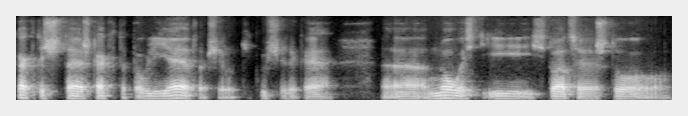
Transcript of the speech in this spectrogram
как ты считаешь, как это повлияет вообще вот текущая такая а, новость и ситуация, что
